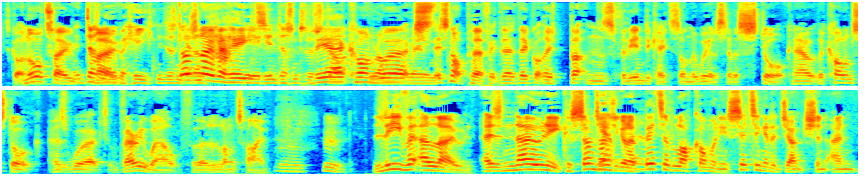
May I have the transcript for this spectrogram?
It's got an auto. It doesn't mode. overheat, it doesn't doesn't overheat. it doesn't sort of the aircon works. It's not perfect. They're, they've got those buttons for the indicators on the wheel instead of a stalk. Now the column stalk has worked very well for a long time. Mm-hmm. Leave it alone. There's no need because sometimes Yeah, you've got a bit of lock on when you're sitting at a junction and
